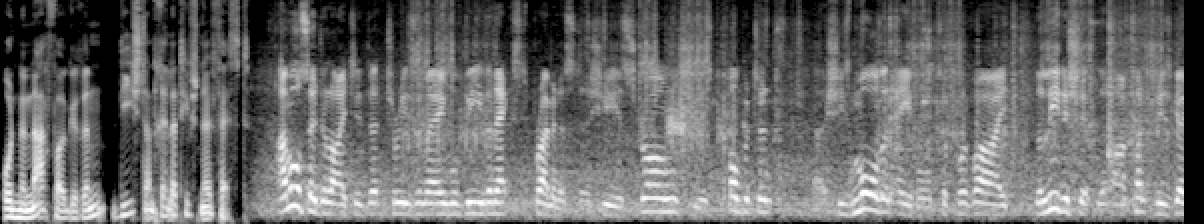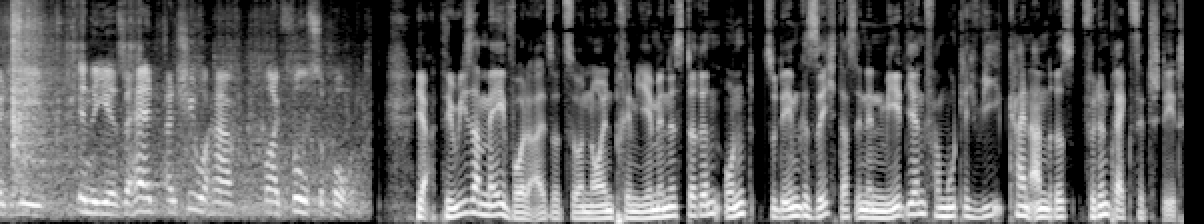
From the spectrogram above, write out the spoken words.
und eine Nachfolgerin, die stand relativ schnell fest. I'm also delighted that Theresa May will be the next Prime Minister. She is strong, she is competent, uh, she's more than able to provide the leadership that our country is going to need in the years ahead and she will have my full support. Ja, Theresa May wurde also zur neuen Premierministerin und zu dem Gesicht, das in den Medien vermutlich wie kein anderes für den Brexit steht.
